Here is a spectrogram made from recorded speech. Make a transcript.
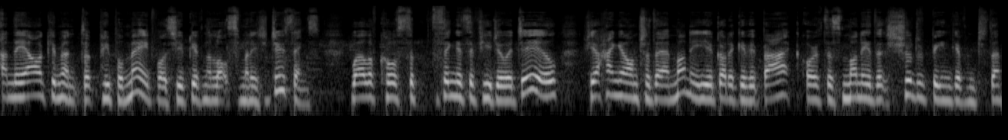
And the argument that people made was you've given them lots of money to do things. Well, of course, the thing is, if you do a deal, if you're hanging on to their money, you've got to give it back. Or if there's money that should have been given to them,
